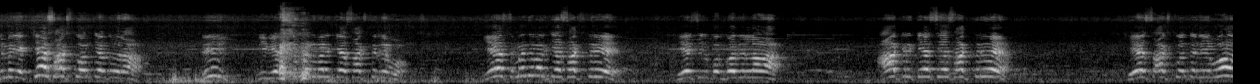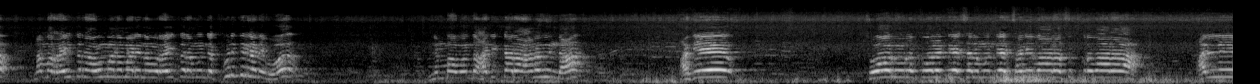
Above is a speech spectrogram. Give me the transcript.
ನಿಮಗೆ ಕೇಸ್ ಹಾಕ್ತು ಅಂತ ಹೇಳ್ತಾರ ನೀವು ಎಷ್ಟು ಮಂದಿ ಮೇಲೆ ಕೇಸ್ ಹಾಕ್ತೀರಿ ನೀವು? ಎಷ್ಟು ಮಂದಿ ಮೇಲೆ ಕೇಸ್ ಹಾಕ್ತೀರಿ? ಕೇಸಿಗೆ ಬಗ್ಗೋದಿಲ್ಲ. ಆಕ್ರಿ ಕೇಸ್ ಕೇಸ್ ಹಾಕ್ತೀರಿ? ಕೇಸ್ ಹಾಕ್ಸ್ಕೊಂತ ನೀವು ನಮ್ಮ ರೈತರ ಅವಮಾನ ಮಾಡಿ ನಮ್ಮ ರೈತರ ಮುಂದೆ ಕುಡಿತೀರ ನೀವು? ನಿಮ್ಮ ಒಂದು ಅಧಿಕಾರ ಹಣದಿಂದ ಅದೇ ಸೋರೂರು ಪೊಲೀಸ್ ಸ್ಟೇಷನ್ ಮುಂದೆ ಶನಿವಾರ, ಶುಕ್ರವಾರ ಅಲ್ಲಿ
